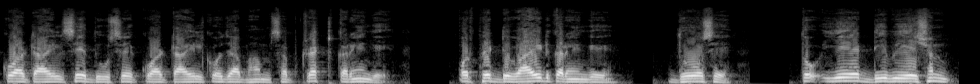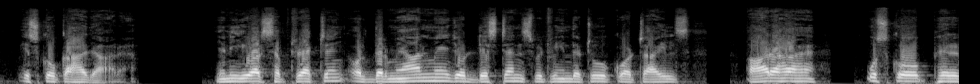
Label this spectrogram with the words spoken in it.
کوارٹائل سے دوسرے کوارٹائل کو جب ہم سبٹریکٹ کریں گے اور پھر ڈیوائڈ کریں گے دو سے، تو یہ ڈیویشن اس کو کہا جا رہا ہے۔ یعنی یو آر سبٹریکٹنگ اور درمیان میں جو distance between the two quartiles آ رہا ہے، اس کو پھر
